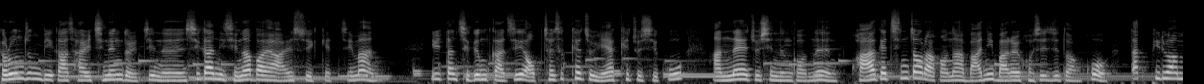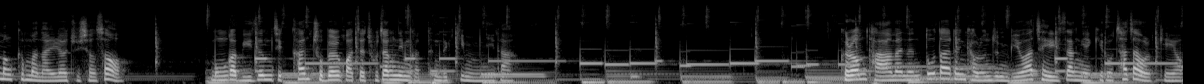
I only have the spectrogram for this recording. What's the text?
결혼 준비가 잘 진행될지는 시간이 지나봐야 알 수 있겠지만 일단 지금까지 업체 스케줄 예약해 주시고 안내해 주시는 거는 과하게 친절하거나 많이 말을 거시지도 않고 딱 필요한 만큼만 알려주셔서 뭔가 믿음직한 조별과제 조장님 같은 느낌입니다. 그럼 다음에는 또 다른 결혼 준비와 제 일상 얘기로 찾아올게요.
